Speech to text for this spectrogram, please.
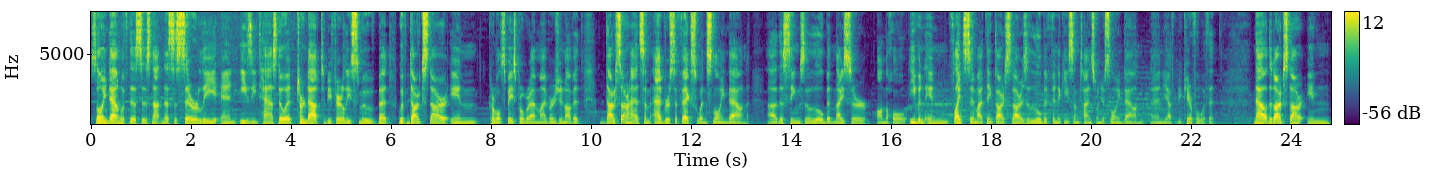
Slowing down with this is not necessarily an easy task, though it turned out to be fairly smooth, but with Darkstar in Kerbal Space Program, my version of it, Darkstar had some adverse effects when slowing down. Uh, this seems a little bit nicer on the whole. Even in Flight Sim, I think Dark Star is a little bit finicky sometimes when you're slowing down, and you have to be careful with it. Now, the Dark Star in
